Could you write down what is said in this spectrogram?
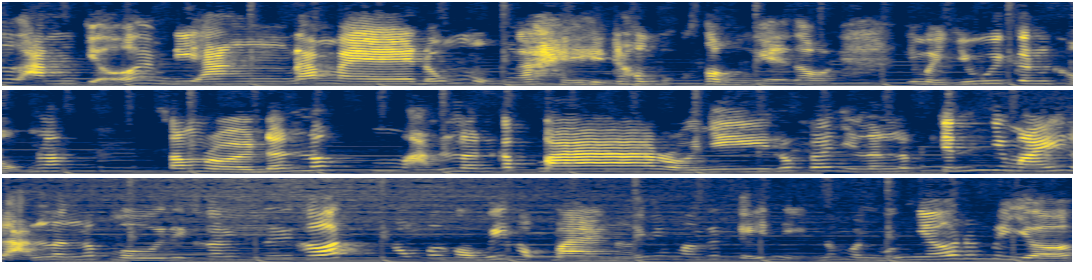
cứ anh chở em đi ăn đám me đúng một ngày trong một tuần vậy thôi. Nhưng mà vui kinh khủng lắm xong rồi đến lúc ảnh lên cấp 3 rồi nhi lúc đó nhi lên lớp 9 với mấy là ảnh lên lớp 10 thì thấy hết. Không có còn biết học bàn nữa, nhưng mà cái kỷ niệm đó mình vẫn nhớ đến bây giờ.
